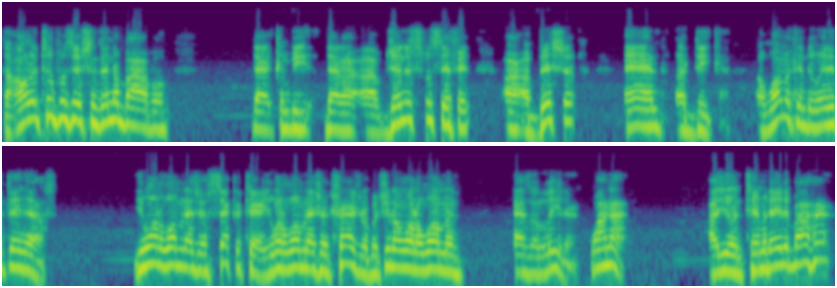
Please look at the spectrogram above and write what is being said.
The only two positions in the Bible that can be that are uh, gender specific are a bishop and a deacon. A woman can do anything else. You want a woman as your secretary, you want a woman as your treasurer, but you don't want a woman as a leader. Why not? Are you intimidated by her?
